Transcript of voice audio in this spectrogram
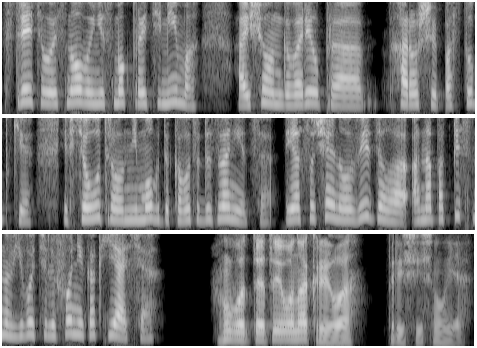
Встретил ее снова и не смог пройти мимо. А еще он говорил про хорошие поступки. И все утро он не мог до кого-то дозвониться. Я случайно увидела, она подписана в его телефоне как Яся. «Вот это его накрыло», — присвистнул я.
